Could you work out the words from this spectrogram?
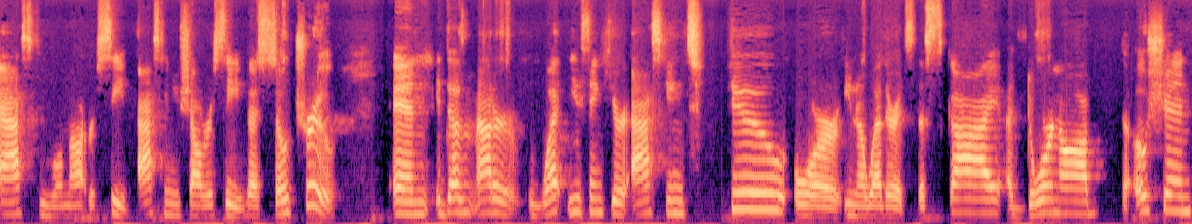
ask you will not receive. Ask and you shall receive. That's so true. And it doesn't matter what you think you're asking to or you know whether it's the sky a doorknob the ocean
